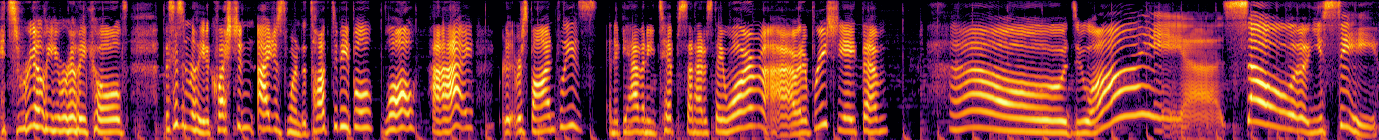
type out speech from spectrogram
it's really, really cold. This isn't really a question, I just wanted to talk to people. Lol, hi, R respond please. And if you have any tips on how to stay warm, I would appreciate them. How do I? Uh, so, you see...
